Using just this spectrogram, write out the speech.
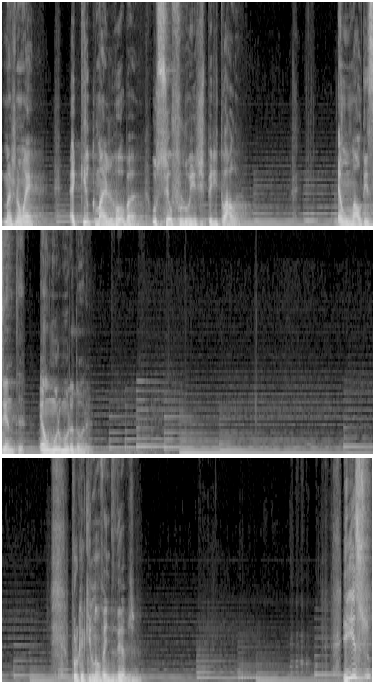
mas não é. Aquilo que mais rouba o seu fluir espiritual é um maldizente, é um murmurador. Porque aquilo não vem de Deus. E isso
